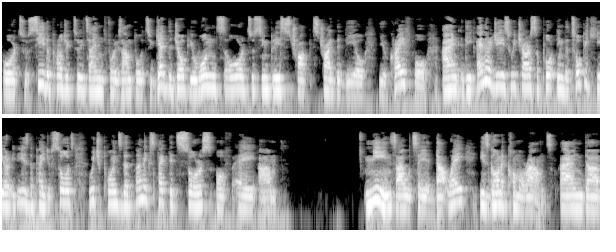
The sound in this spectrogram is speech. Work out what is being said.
or to see the project to its end, for example, to get the job you want, or to simply strike, strike the deal you crave for. And the energies which are supporting the topic here, it is the Page of Swords, which points that unexpected source of a um, means, I would say it that way, is gonna come around. And uh,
